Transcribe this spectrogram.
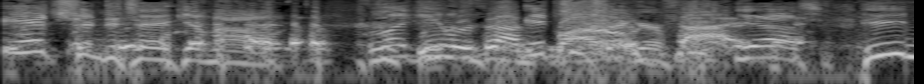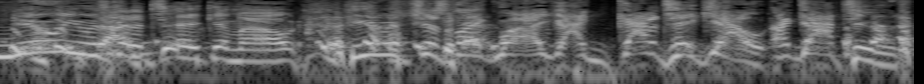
itching to take him out. Like he, He was, was borrowed trigger. Yes, he knew he was on- going to take him out. He was just like, "Well, I, I got to take you out. I got to."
